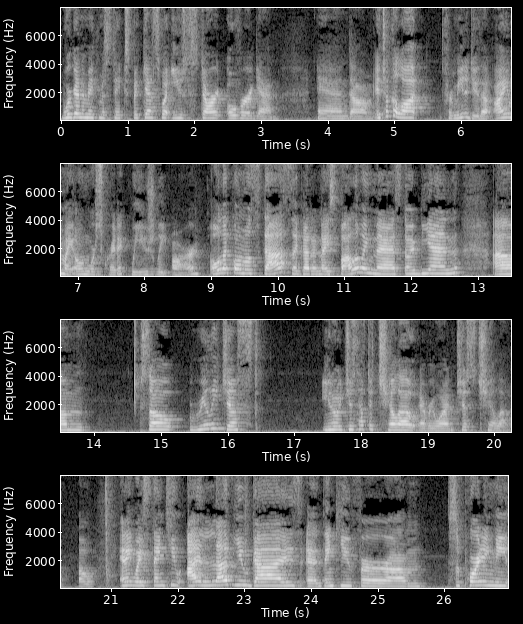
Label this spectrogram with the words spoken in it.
we're going to make mistakes, but guess what? You start over again. And um, it took a lot for me to do that. I am my own worst critic. We usually are. Hola, ¿cómo estás? I got a nice following there. Estoy bien. Um, so, really just, you know, just have to chill out, everyone. Just chill out. So, anyways, thank you. I love you guys, and thank you for um, supporting me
